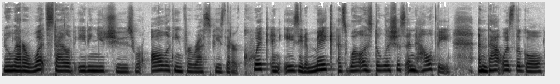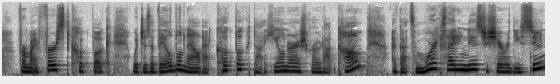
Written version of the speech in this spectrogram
No matter what style of eating you choose, we're all looking for recipes that are quick and easy to make, as well as delicious and healthy. And that was the goal for my first cookbook, which is available now at cookbook.healnourishgrow.com. I've got some more exciting news to share with you soon,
